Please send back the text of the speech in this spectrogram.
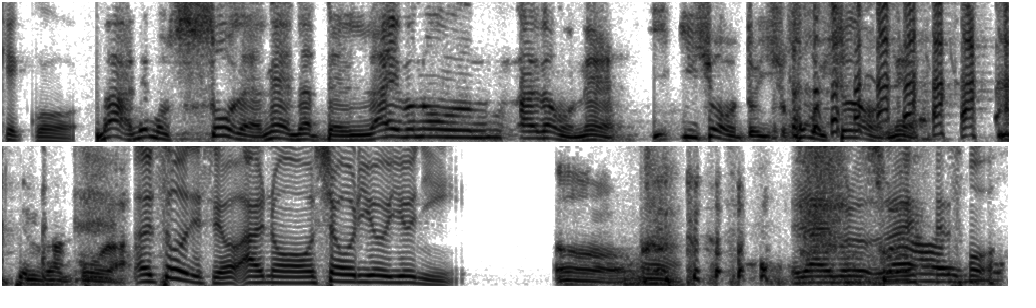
結構。まあでもそうだよね。だってライブのあれだもんね。い衣装と一緒ほぼ一緒だもんね。言ってる学校らあそうですよ。あの昇竜ユニ。うん。ライブ ライブそ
